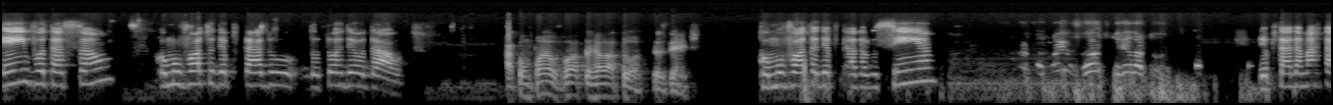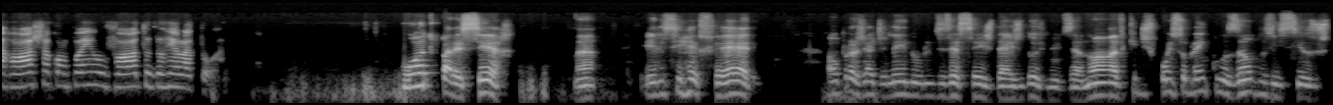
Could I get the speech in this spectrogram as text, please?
Em votação, como voto o deputado doutor Deodalto. Acompanha o voto do relator, presidente. Como vota a deputada Lucinha? Acompanha o voto do relator. Deputada Marta Rocha acompanha o voto do relator. O outro parecer, né, ele se refere ao projeto de lei número 1610 de 2019, que dispõe sobre a inclusão dos incisos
